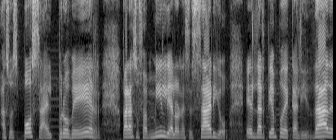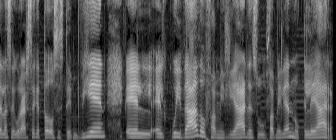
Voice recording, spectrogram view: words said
a su esposa, el proveer para su familia lo necesario, el dar tiempo de calidad, el asegurarse que todos estén bien, el, el cuidado familiar de su familia nuclear,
